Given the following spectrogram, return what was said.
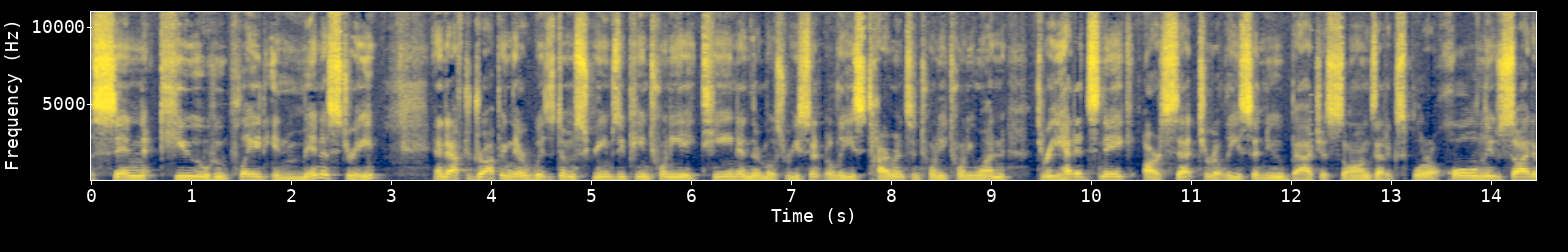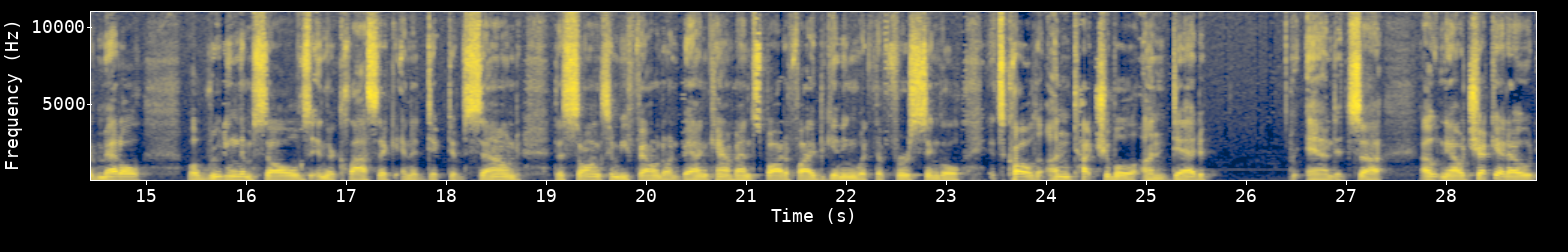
Sin Q, who played in Ministry. And after dropping their Wisdom Screams EP in 2018 and their most recent release, Tyrants in 2021, Three Headed Snake are set to release a new batch of songs that explore a whole new side of metal while rooting themselves in their classic and addictive sound. The songs can be found on Bandcamp and Spotify, beginning with the first single. It's called Untouchable Undead, and it's uh, out now. Check it out.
